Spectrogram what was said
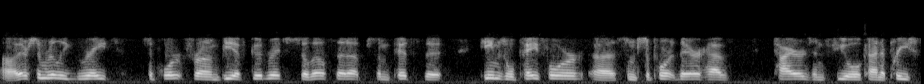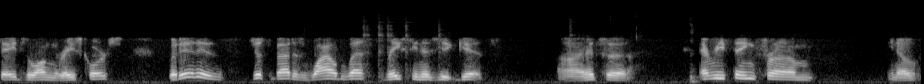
Uh, there's some really great support from BF Goodrich, so they'll set up some pits that teams will pay for. Uh, some support there, have tires and fuel kind of pre-staged along the race course. But it is just about as Wild West racing as it gets. Uh, it's a everything from you know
